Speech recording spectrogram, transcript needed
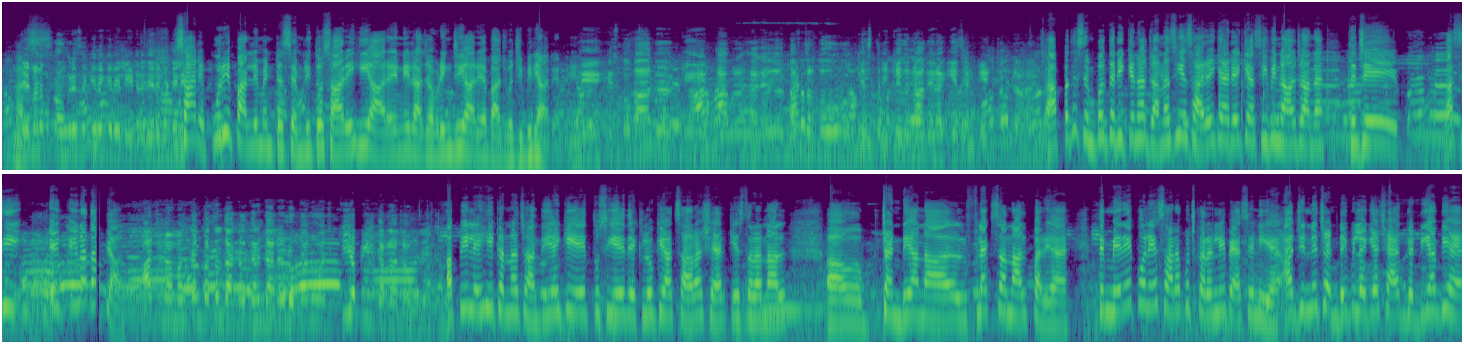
ਤੇ ਬਸ। ਮੈਡਮ ਕਾਂਗਰਸ ਦੇ ਕਿਹੜੇ ਕਿਹੜੇ ਲੀਡਰ ਜਿਹੜੇ ਵੱਡੇ ਸਾਰੇ ਪੂਰੀ ਪਾਰਲੀਮੈਂਟ ਅਸੈਂਬਲੀ ਤੋਂ ਸਾਰੇ ਹੀ ਆ ਰਹੇ ਨੇ ਰਾਜਾ ਵੜਿੰਗ ਜੀ ਆ ਰਹੇ ਆ ਬਾਜਵਾ ਜੀ ਵੀ ਆ ਰਹੇ ਨੇ। ਤੇ ਇਸ ਤੋਂ ਬਾਅਦ ਕੀ ਪ੍ਰੋਗਰਾਮ ਹੈਗਾ ਜੀ? ਦਫ਼ਤਰ ਤੋਂ ਕਿਸ ਤਰੀਕੇ ਦੇ ਨਾਲ ਜਿਹੜਾ ਕੀ ਸੈਕਟਰੀ ਤੱਕ ਜਾਣਾ ਹੈ? ਆਪਾਂ ਤਾਂ ਸਿੰਪਲ ਤਰੀਕੇ ਨਾਲ ਜਾਣਾ ਸੀ ਇਹ ਸਾਰੇ ਕਹਿ ਰਹੇ ਕਿ ਅਸੀਂ ਵੀ ਨਾਲ ਜਾਣਾ ਹੈ ਤੇ ਜੇ ਅਸੀਂ ਇਹ- ਇਹਨਾਂ ਦਾ ਪਿਆਰ। ਅੱਜ ਨਾਮਾਂਕਨ ਪੱਤਰ ਦਾਖਲ ਕਰਨ ਜਾ ਰਹੇ ਲੋਕਾਂ ਨੂੰ ਅੱਜ ਕੀ ਅਪੀਲ ਕਰਨਾ ਚਾਹੋਗੇ? ਅਪੀਲ ਇਹੀ ਕਰਨਾ ਚਾਹੁੰਦੀ ਹੈ ਕਿ ਇਹ ਤੁਸੀਂ ਇਹ ਦੇਖ ਲਓ ਕਿ ਅੱਜ ਸਾਰਾ ਸ਼ਹਿਰ ਕਿਸ ਤਰ੍ਹਾਂ ਨਾਲ ਅ, ਝੰਡਿਆਂ ਨਾਲ ਫਲੈਕਸਾਂ ਨਾਲ ਭਰਿਆ ਹੈ। ਤੇ ਮੇਰੇ ਕੋਲ ਇਹ ਸਾਰਾ ਕੁਝ ਕਰਨ ਲਈ ਪੈਸੇ ਨਹੀਂ ਹੈ। ਅੱਜ ਇੰਨੇ ਝੰਡੇ ਵੀ ਲੱਗੇ ਆ, ਸ਼ਾਇਦ ਗੱਡੀਆਂ ਵੀ ਹੈ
